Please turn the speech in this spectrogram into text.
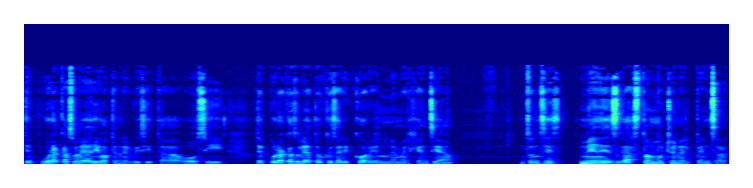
de pura casualidad llego a tener visita o si de pura casualidad tengo que salir corriendo una emergencia. Entonces me desgasto mucho en el pensar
